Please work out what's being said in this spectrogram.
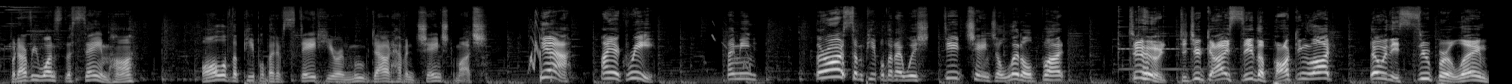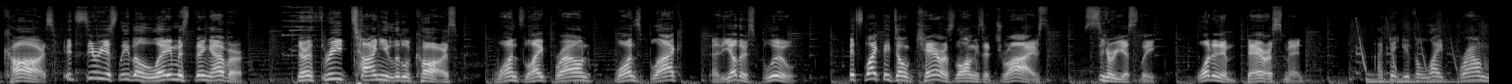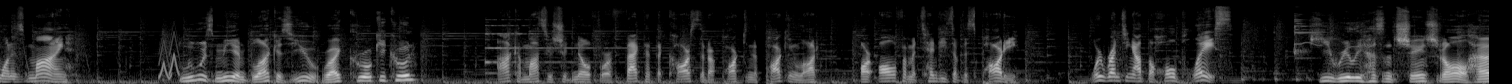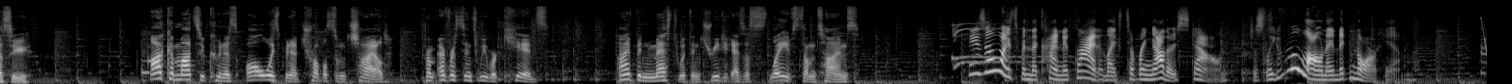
But everyone's the same, huh? All of the people that have stayed here and moved out haven't changed much. Yeah, I agree. I mean, there are some people that I wish did change a little, but. Dude, did you guys see the parking lot? There were these super lame cars. It's seriously the lamest thing ever. There are three tiny little cars. One's light brown, one's black, and the other's blue. It's like they don't care as long as it drives. Seriously, what an embarrassment. I bet you the light brown one is mine. Blue is me and black is you, right, Kuroki-kun? Akamatsu should know for a fact that the cars that are parked in the parking lot are all from attendees of this party. We're renting out the whole place. He really hasn't changed at all, has he? Akamatsu-kun has always been a troublesome child, from ever since we were kids. I've been messed with and treated as a slave sometimes. He's always been the kind of guy that likes to bring others down. Just leave him alone and ignore him.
